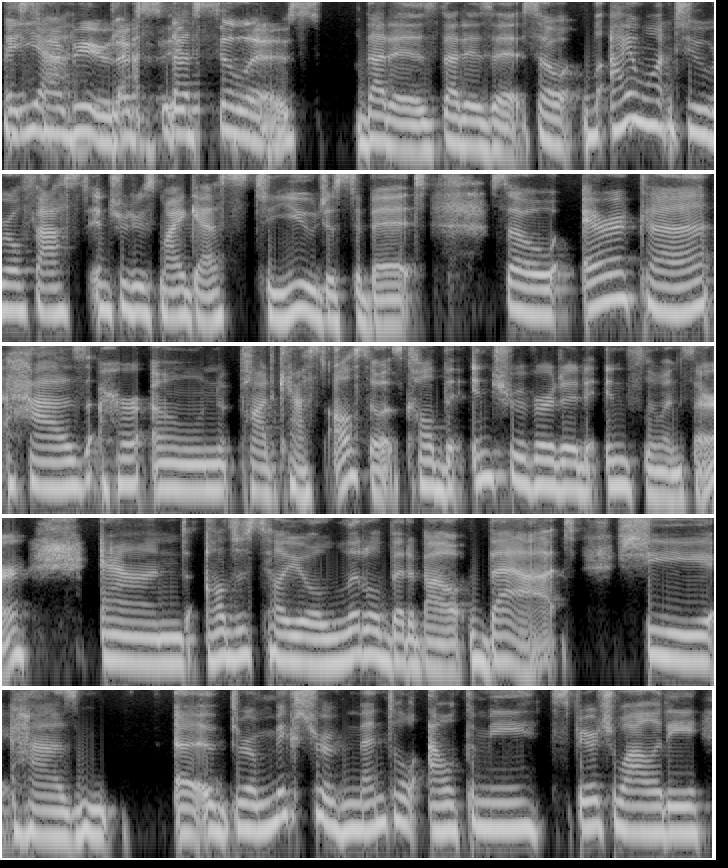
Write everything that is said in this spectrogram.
it's yeah, taboo yeah, that's that still is that is that is it. So i want to real fast introduce my guests to you just a bit. So erica has her own podcast also. It's called the introverted influencer. And i'll just tell you a little bit about that. She has uh, through a mixture of mental alchemy, spirituality,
